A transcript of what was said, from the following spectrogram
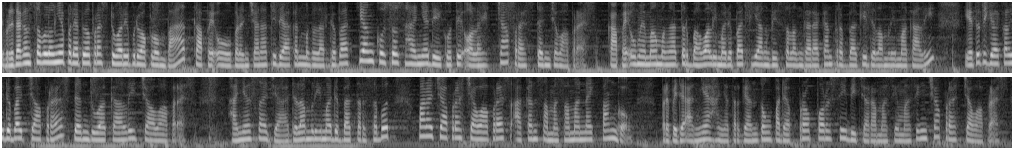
Diberitakan sebelumnya pada Pilpres 2024, KPU berencana tidak akan menggelar debat yang khusus hanya diikuti oleh Capres dan Cawapres. KPU memang mengatur bahwa lima debat yang diselenggarakan terbagi dalam lima kali, yaitu tiga kali debat Capres dan dua kali Cawapres. Hanya saja dalam lima debat tersebut, para capres-cawapres akan sama-sama naik panggung. Perbedaannya hanya tergantung pada proporsi bicara masing-masing capres-cawapres,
